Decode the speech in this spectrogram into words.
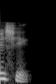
회식.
